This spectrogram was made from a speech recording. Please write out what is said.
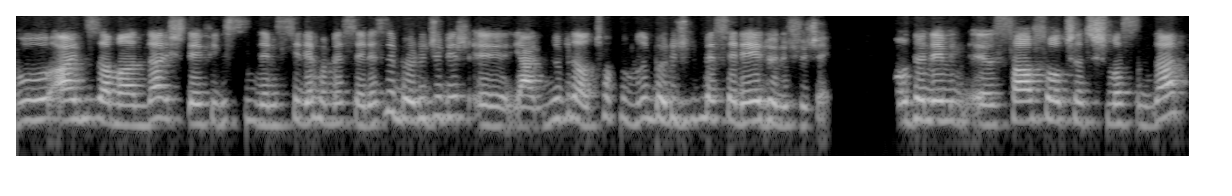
Bu aynı zamanda işte Filistinlerin silahı meselesi bölücü bir e, yani Lübnan toplumunu bölücü bir meseleye dönüşecek. O dönemin e, sağ sol çatışmasında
